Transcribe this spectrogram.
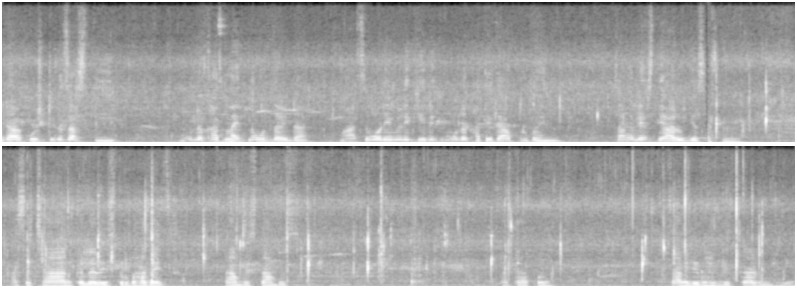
डाळ पौष्टिकच असती. मुलं खात नाहीत ना उडदाची डाळ. असं वडे वडे केले की मुलं खाते त्या अप्रूपाईने चांगली असते आरोग्यासाठी असं छान कलर तर भाजायचं. तांबूस तांबूस. आता आपण चांगली भाजली काढून घेऊया.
